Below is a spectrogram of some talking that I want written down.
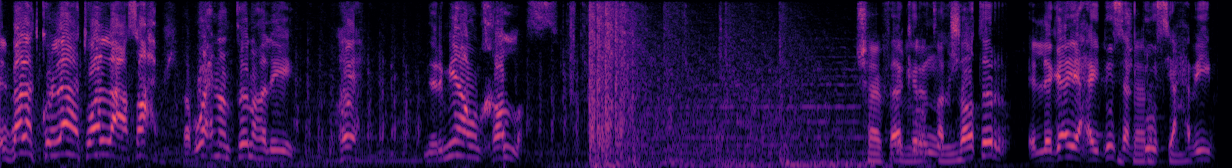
البلد كلها هتولع يا صاحبي. طب وإحنا نطينها ليه؟ إيه؟ نرميها ونخلص. مش عارف إيه فاكر دي. شاطر؟ اللي جاي هيدوسك دوس يا مين. حبيبي.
